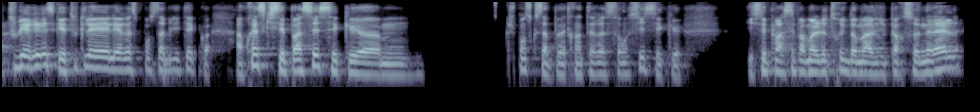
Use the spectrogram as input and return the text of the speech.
tous les risques et toutes les, les, responsabilités. Quoi. Après, ce qui s'est passé, c'est que je pense que ça peut être intéressant aussi, c'est que il s'est passé pas mal de trucs dans ma vie personnelle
